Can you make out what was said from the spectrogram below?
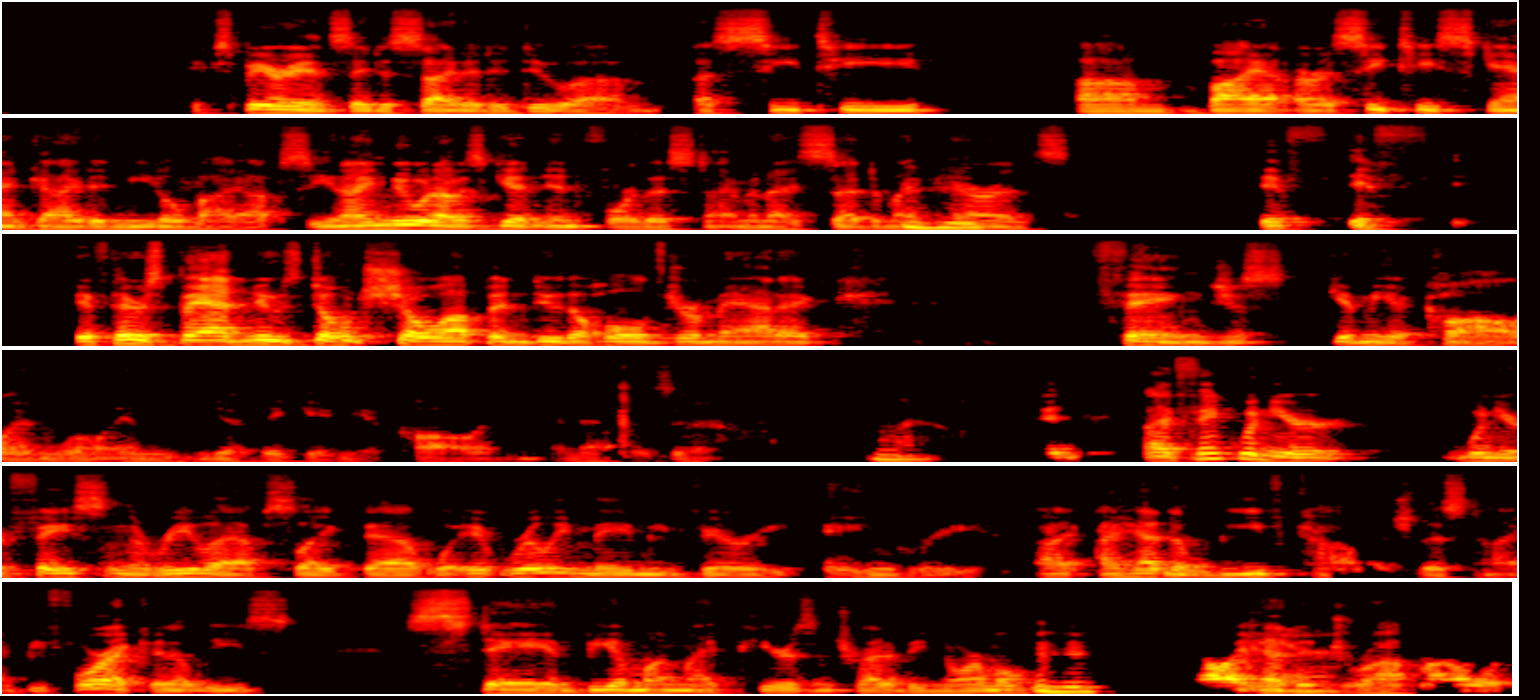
experience, they decided to do um, a CT um, bio or a CT scan guided needle biopsy. And I knew what I was getting in for this time. And I said to my Mhm. parents, if if if there's bad news, don't show up and do the whole dramatic thing. Just give me a call, and we'll. And yeah, they gave me a call, and, and that was it. wow. And I think when you're when you're facing the relapse like that, it really made me very angry. I, I had to leave college this time before I could at least stay and be among my peers and try to be normal. Mhm. Now I had Yeah. to drop out,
